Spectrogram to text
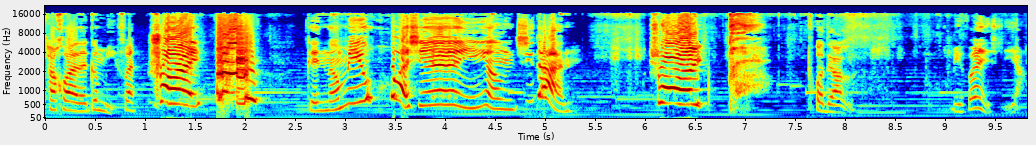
他画了个米饭，帅，给农民画些营养鸡蛋，帅，破掉了，米饭也是一样。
